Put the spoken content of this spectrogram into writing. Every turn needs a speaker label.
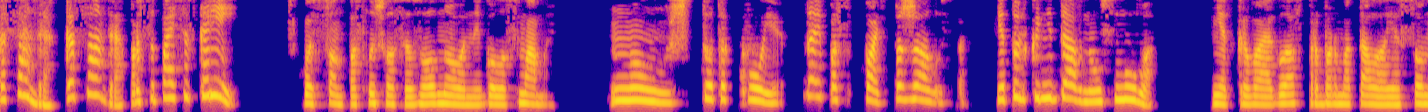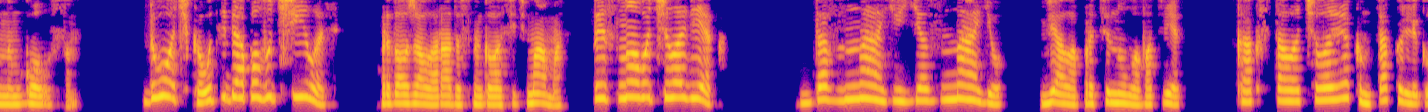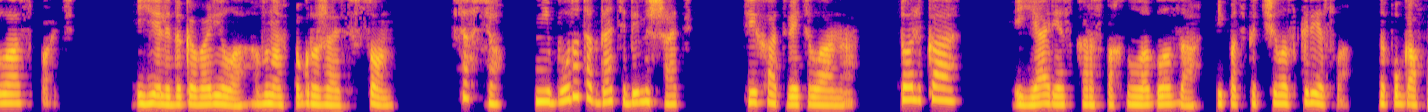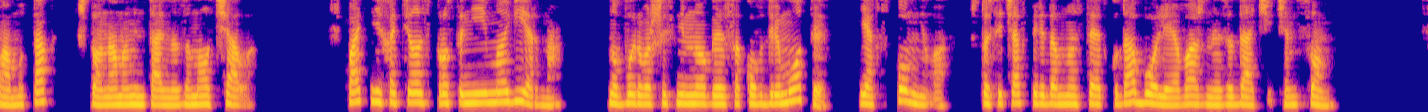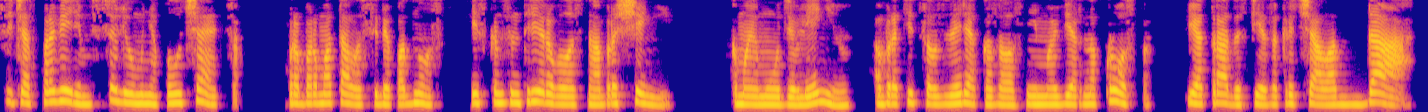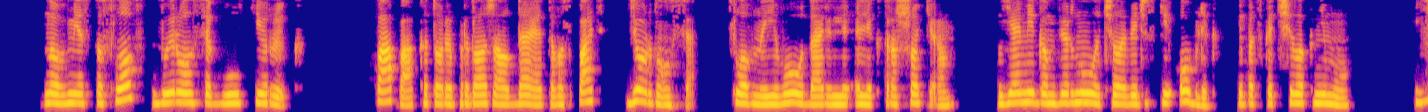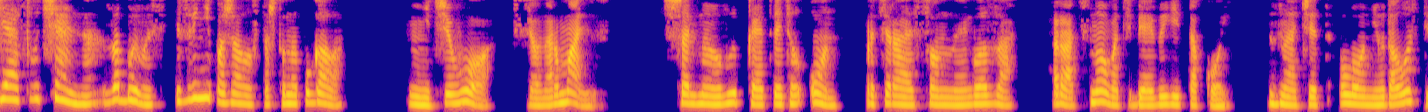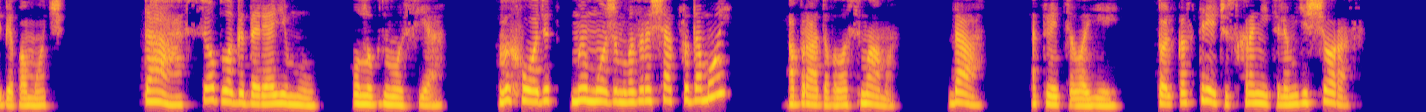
Speaker 1: Кассандра! Кассандра! Просыпайся скорей!» Сквозь сон послышался взволнованный голос мамы. «Ну, что такое? Дай поспать, пожалуйста. Я только недавно уснула». Не открывая глаз, пробормотала я сонным голосом. «Дочка, у тебя получилось!» Продолжала радостно голосить мама. «Ты снова человек!» «Да знаю, я знаю!» Вяло протянула в ответ. Как стала человеком, так и легла спать. Еле договорила, вновь погружаясь в сон. «Все-все, не буду тогда тебе мешать», – тихо ответила она. «Только...» Я резко распахнула глаза и подскочила с кресла, напугав маму так, что она моментально замолчала. Спать мне хотелось просто неимоверно, но, вырвавшись немного из оков дремоты, я вспомнила, что сейчас передо мной стоят куда более важные задачи, чем сон. Сейчас проверим, все ли у меня получается. Пробормотала себе под нос и сконцентрировалась на обращении. К моему удивлению, обратиться в зверя оказалось неимоверно просто, и от радости я закричала «Да!». Но вместо слов вырвался гулкий рык. Папа, который продолжал до этого спать, дернулся, словно его ударили электрошокером. Я мигом вернула человеческий облик и подскочила к нему. «Я случайно, забылась. Извини, пожалуйста, что напугала». «Ничего, все нормально», — с шальной улыбкой ответил он, протирая сонные глаза. «Рад снова тебя видеть такой. Значит, Лоне удалось тебе помочь?» «Да, все благодаря ему», — улыбнулась я. «Выходит, мы можем возвращаться домой?» — обрадовалась мама. «Да», — ответила ей. «Только встречусь с хранителем еще раз».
